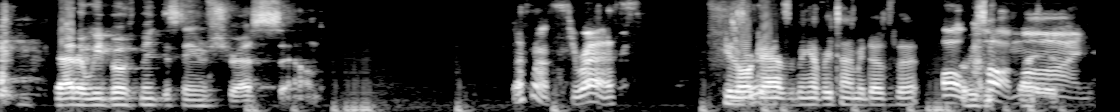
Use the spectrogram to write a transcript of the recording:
Oh. Shadow. We both make the same stress sound. That's not stress. He's orgasming every time he does that. Oh, Oh, come excited. on.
